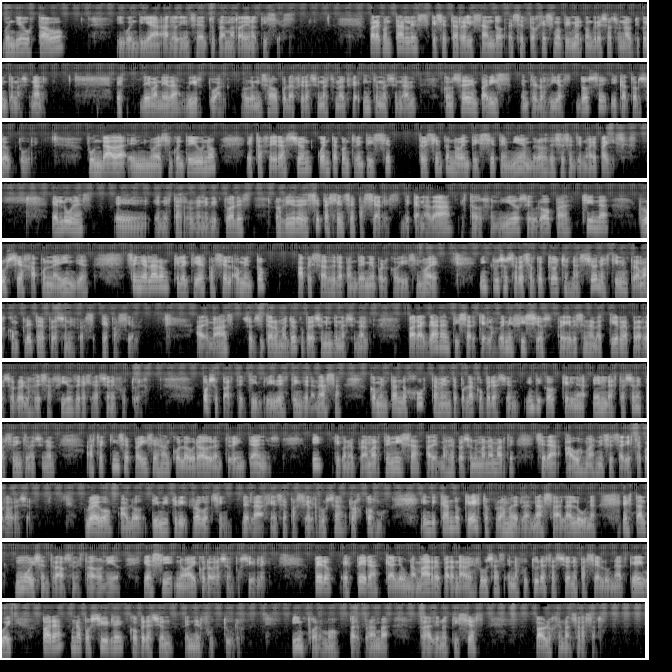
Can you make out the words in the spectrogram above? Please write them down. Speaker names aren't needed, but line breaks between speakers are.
Buen día Gustavo y buen día a la audiencia de tu programa Radio Noticias. Para contarles que se está realizando el 71 Congreso Astronáutico Internacional de manera virtual, organizado por la Federación Astronáutica Internacional con sede en París entre los días 12 y 14 de octubre. Fundada en 1951, esta federación cuenta con 37, 397 miembros de 69 países. El lunes, eh, en estas reuniones virtuales, los líderes de siete agencias espaciales de Canadá, Estados Unidos, Europa, China, Rusia, Japón e India señalaron que la actividad espacial aumentó a pesar de la pandemia por el COVID-19. Incluso se resaltó que ocho naciones tienen programas completos de exploración espacial. Además, solicitaron mayor cooperación internacional para garantizar que los beneficios regresen a la Tierra para resolver los desafíos de las generaciones futuras. Por su parte, Jim Bridenstine de la NASA, comentando justamente por la cooperación, indicó que en la, Estación Espacial Internacional hasta 15 países han colaborado durante 20 años y que con el programa Artemisa, además de la exploración humana a Marte, será aún más necesaria esta colaboración. Luego habló Dmitry Rogozin de la agencia espacial rusa Roscosmos, indicando que estos programas de la NASA a la Luna están muy centrados en Estados Unidos y así no hay colaboración posible. Pero espera que haya un amarre para naves rusas en la futura Estación Espacial Lunar Gateway para una posible cooperación en el futuro. Informó para el programa Radio Noticias Pablo Germán Salazar.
